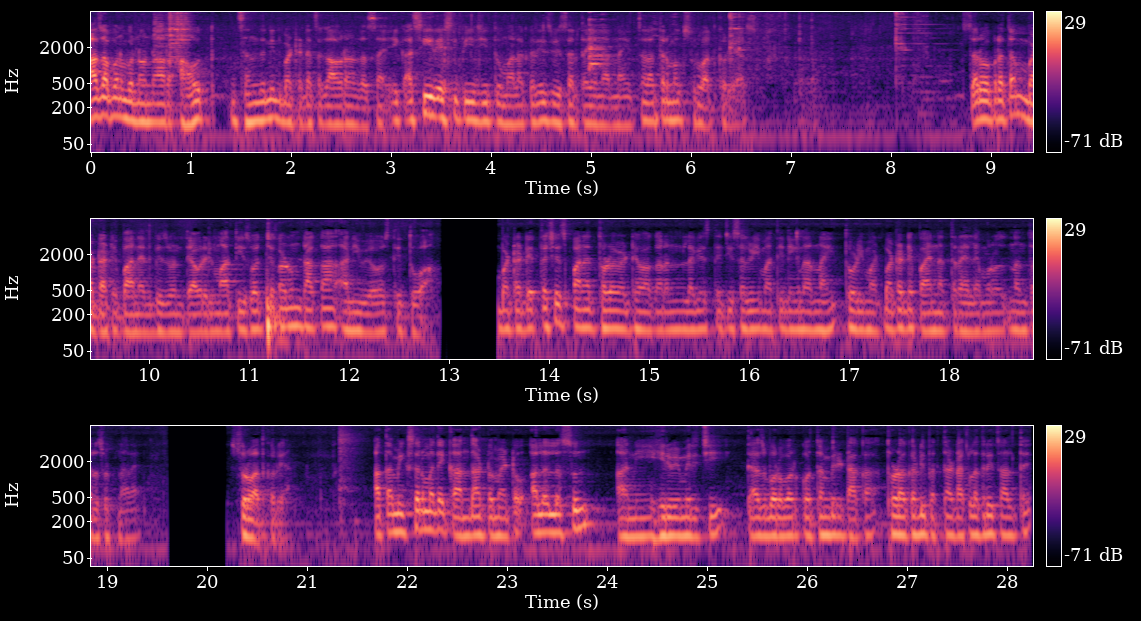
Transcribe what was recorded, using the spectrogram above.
आज आपण बनवणार आहोत झणझणीत बटाट्याचा गावरान रस्सा. एक अशी रेसिपी जी तुम्हाला कधीच विसरता येणार नाही. चला तर मग सुरुवात करूया सर्वप्रथम बटाटे पाण्यात भिजवून त्यावरील माती स्वच्छ काढून टाका आणि व्यवस्थित धुवा. बटाटे तसेच पाण्यात थोडा वेळ ठेवा कारण लगेच त्याची सगळी माती निघणार नाही. थोडी मा बटाटे पाण्यात राहिल्यामुळे नंतर सुटणार आहे. सुरुवात करूया. आता मिक्सरमध्ये कांदा टोमॅटो आलं लसूण आणि हिरवी मिरची त्याचबरोबर कोथिंबीर टाका. थोडा कढीपत्ता टाकला तरी चालतंय.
